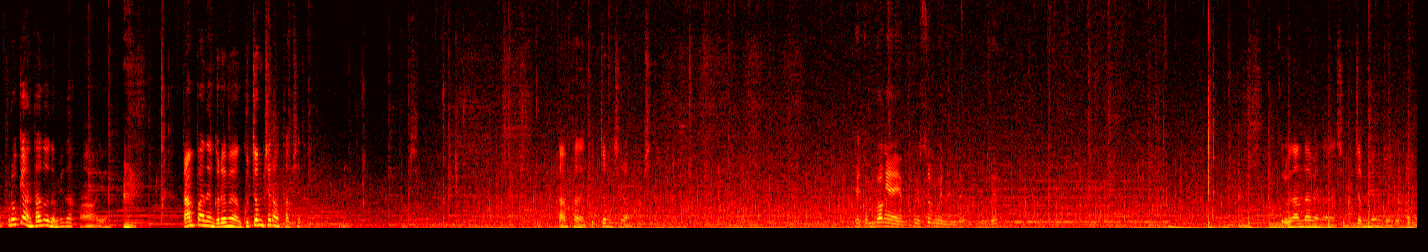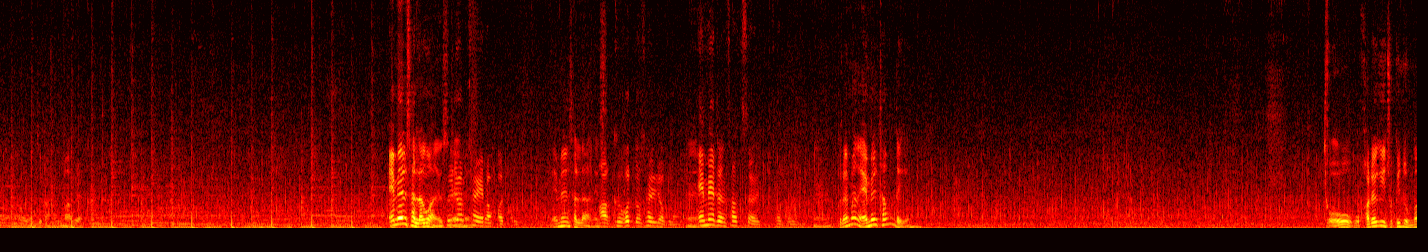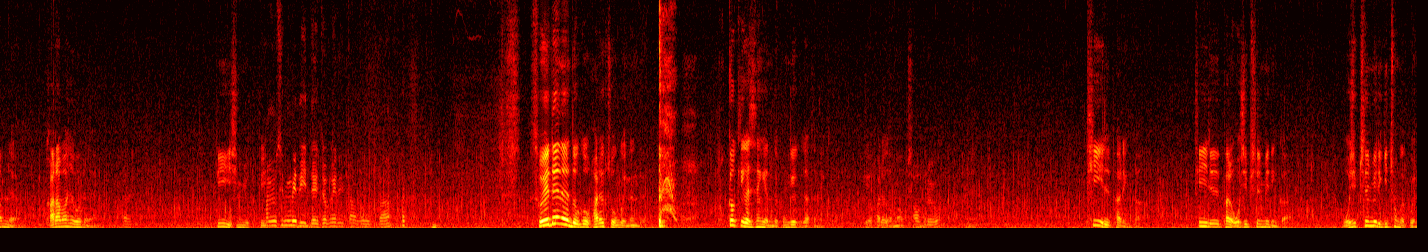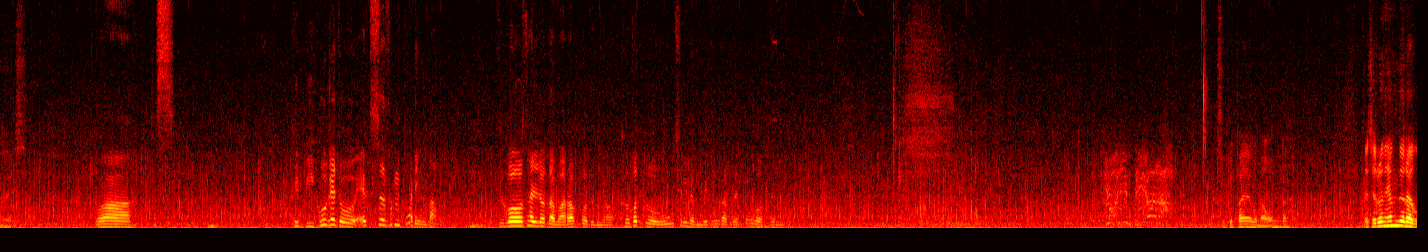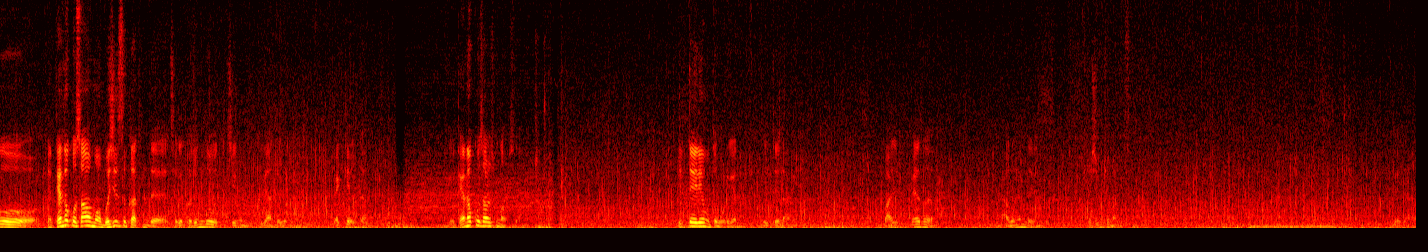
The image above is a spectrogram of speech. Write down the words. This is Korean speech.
꼭 부럽게 안 타도 됩니다. 아 예. 딴판은 그러면 9.7랑 탑시다. 음. 딴판은 9.7랑 탑시다. 제 전방에 불 쓰고 있는데 근데 그러고 난다면은 10.0 정도 하면 방금 마무리할 것 같다. ML 살라고 안 했어요. ML, 차이라고. ML 살라 안 했어. 아 그것도 살려고 네. ML은 샀어요 저번에 음, 그러면 ML 타면 되겠네. 오, 뭐 화력이 좋긴 좀 같네요. 갈아 마셔버리네. B26B. 30mm 내정일이다 보니까 스웨덴에도 그 화력 좋은 거 있는데. 폭격기 같이 생겼는데 공격기 같으니까. 이게 화력 어마무시. 아 그래요? T18인가? T18 57mm인가? 57mm 기총 갖고 있는 애 있어. 와. 그 미국에도 X38인가? 음. 그거 살려다 말았거든요. 그것도 50몇 밀인가 그랬던 것 같은데. 스피파이어가 막 온다. 자, 저런 형들하고 그냥 대놓고 싸우면 멋있을 것 같은데 제가 그 정도 지금 그게 안 되거든요. 뺄게 일단은. 대놓고 싸울 수는 없어. 1대1이면 또 모르겠네. 1대1 아니고. 많이 빼서 야구 했는데 조심 좀 하겠습니다. 빼자.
